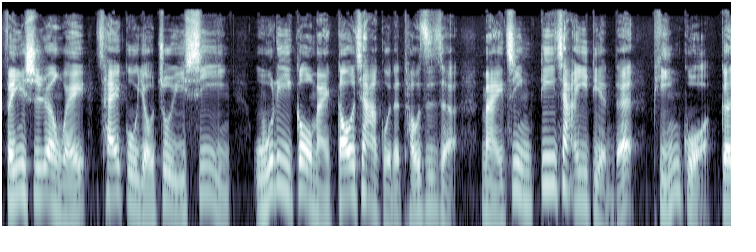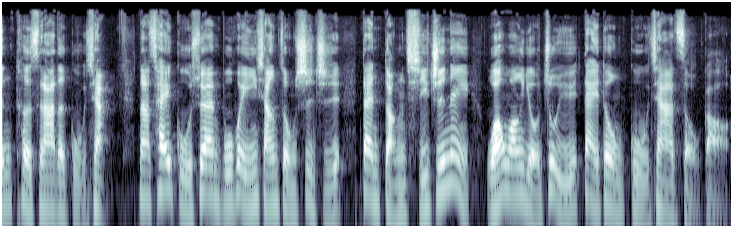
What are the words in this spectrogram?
分析师认为，拆股有助于吸引无力购买高价股的投资者买进低价一点的苹果跟特斯拉的股价。那拆股虽然不会影响总市值，但短期之内往往有助于带动股价走高。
